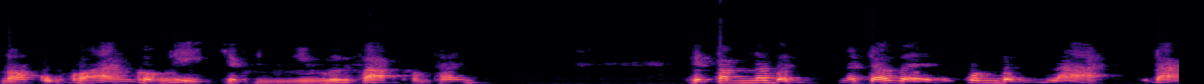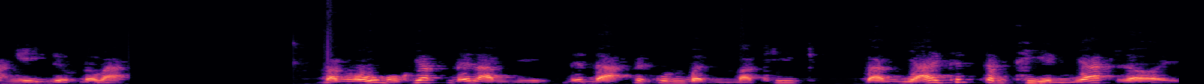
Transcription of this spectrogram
Nó cũng có ăn, có nghĩ chứ như người phạm không thấy. Cái tâm nó bình, nó trở về quân bình là đã nghĩ được đó bạn. Bạn ngủ một giấc để làm gì? Để đạt cái quân bình mà khi bạn giải thích trong thiền giác rồi,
